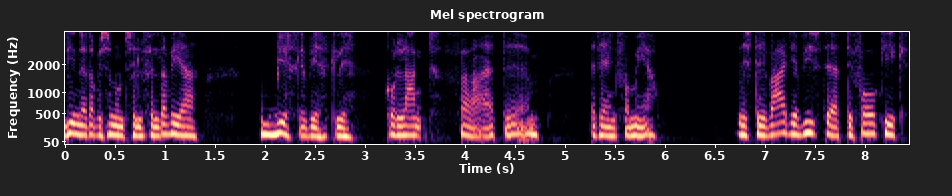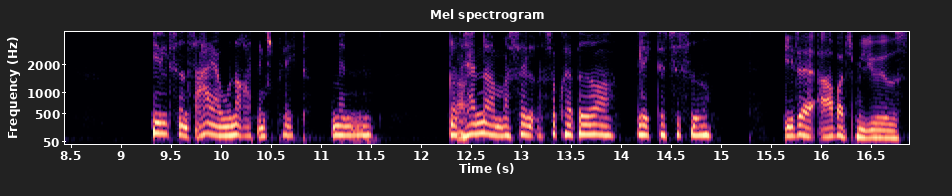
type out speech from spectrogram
lige netop i sådan nogle tilfælde, der vil jeg virkelig, virkelig gå langt, før at, øh, at jeg informerer. Hvis det var, at jeg vidste, at det foregik hele tiden, så har jeg underretningspligt. Men når ja. det handler om mig selv, så kunne jeg bedre lægge det til side. Et af arbejdsmiljøets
